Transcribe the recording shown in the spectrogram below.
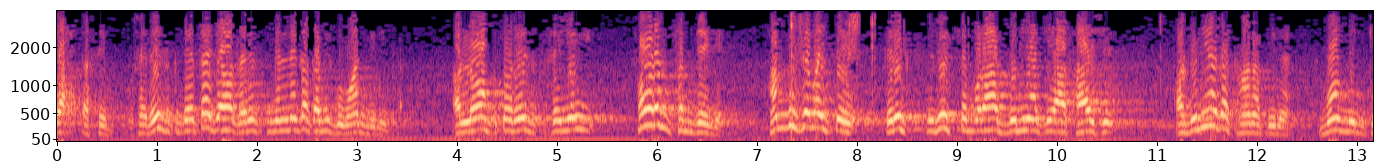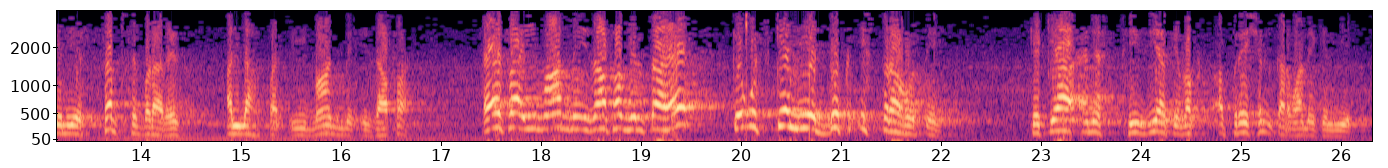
یا اسے رزق دیتا ہے جہاں سے رزق ملنے کا کبھی گمان بھی نہیں تھا۔ اور لوگ تو رزق سے یہی فوراً سمجھیں گے۔ ہم بھی سمجھتے ہیں کہ رزق سے مراد دنیا کی آسائش اور دنیا کا کھانا پینا مومن کے لیے سب سے بڑا رزق اللہ پر ایمان میں اضافہ ایسا ایمان میں اضافہ ملتا ہے کہ اس کے لیے دکھ اس طرح ہوتے ہیں کہ کیا اینستھیزیا کے وقت آپریشن کروانے کے لیے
